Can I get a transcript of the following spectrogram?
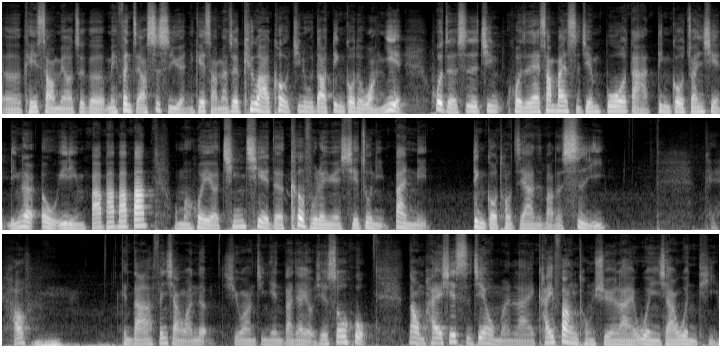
呃可以扫描这个每份只要四十元，你可以扫描这个 QR code 进入到订购的网页，或者是进或者在上班时间拨打订购专线零二二五一零八八八八，我们会有亲切的客服人员协助你办理订购《投资家日报》的事宜。OK，好，跟大家分享完了，希望今天大家有些收获。那我们还有一些时间，我们来开放同学来问一下问题。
